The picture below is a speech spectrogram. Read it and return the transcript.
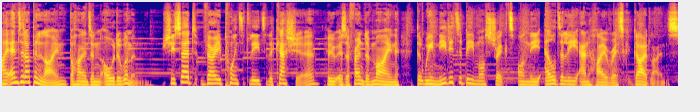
I ended up in line behind an older woman. She said very pointedly to the cashier, who is a friend of mine, that we needed to be more strict on the elderly and high risk guidelines.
